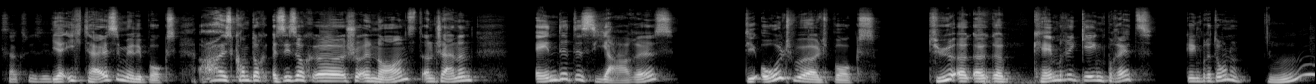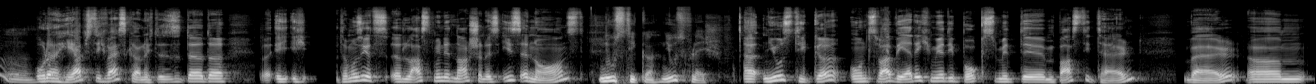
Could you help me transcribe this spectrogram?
Ich sag's, wie es ist. ja, ich teile sie mir die Box. Ah, es kommt auch, es ist auch äh, schon announced, anscheinend Ende des Jahres die Old World Box. Tür, äh, äh, äh, Camry gegen Brett, gegen Bretonen. Mm. Oder Herbst, ich weiß gar nicht. Das ist der, der, ich, ich, da muss ich jetzt äh, last minute nachschauen. Es ist announced, Newsticker, Newsflash. äh, News-Ticker und zwar werde ich mir die Box mit dem Basti teilen, weil ähm,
